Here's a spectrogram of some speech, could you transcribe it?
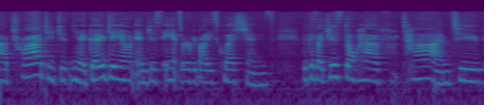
I try to just, you know, go down and just answer everybody's questions because I just don't have time to,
